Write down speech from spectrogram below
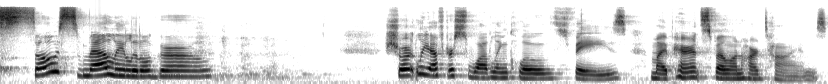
so smelly, little girl. Shortly after swaddling clothes phase, my parents fell on hard times.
